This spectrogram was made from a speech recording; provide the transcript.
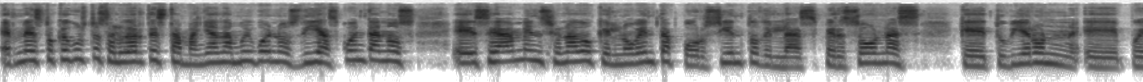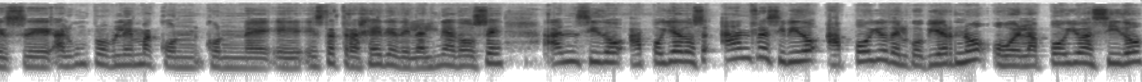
Ernesto, qué gusto saludarte esta mañana. Muy buenos días. Cuéntanos, eh, se ha mencionado que el 90% de las personas que tuvieron eh, pues eh, algún problema con, con esta tragedia de la línea 12 han sido apoyados. ¿Han recibido apoyo del gobierno o el apoyo ha sido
